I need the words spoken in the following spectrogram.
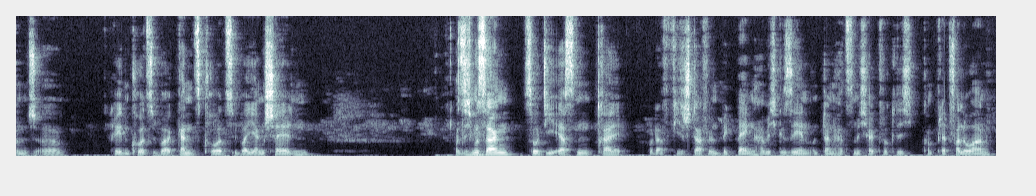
und äh, reden kurz über, ganz kurz über Young Sheldon. Also ich muss sagen, so die ersten drei oder vier Staffeln Big Bang habe ich gesehen und dann hat es mich halt wirklich komplett verloren.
